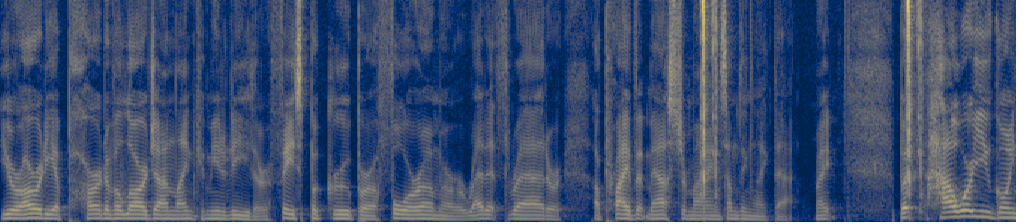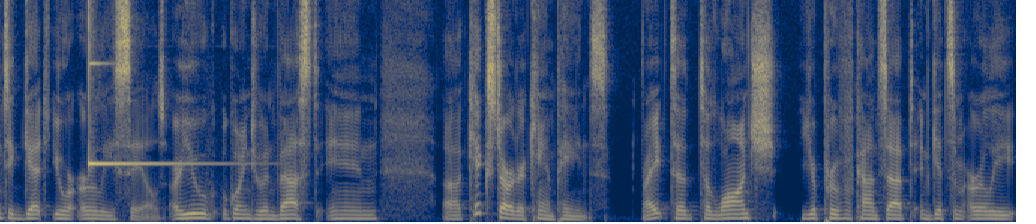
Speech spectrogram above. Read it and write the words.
you're already a part of a large online community, either a Facebook group or a forum or a Reddit thread or a private mastermind, something like that, right? But how are you going to get your early sales? Are you going to invest in uh, Kickstarter campaigns, right? To, to launch your proof of concept and get some early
